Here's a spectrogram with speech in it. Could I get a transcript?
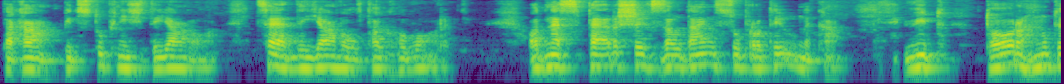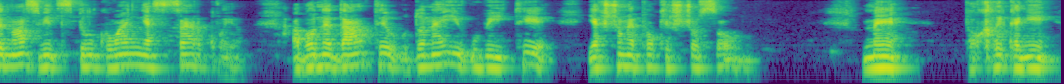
така підступність диявола. Це диявол так говорить. Одне з перших завдань супротивника відторгнути нас від спілкування з церквою або не дати до неї увійти, якщо ми поки що зовні. Ми покликані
